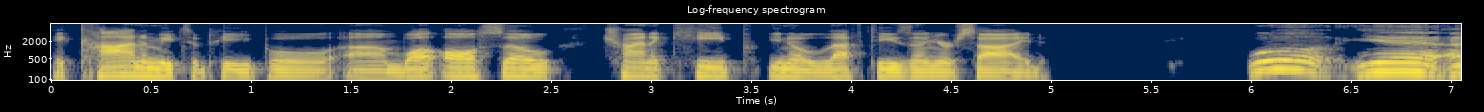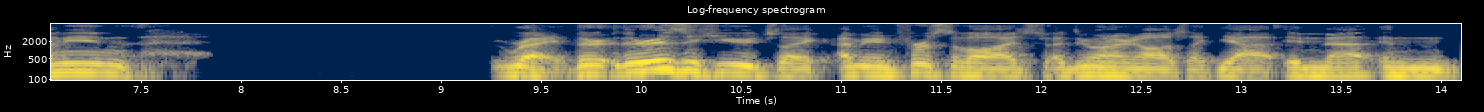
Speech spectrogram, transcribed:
economy to people um while also trying to keep you know lefties on your side? Well yeah i mean right there there is a huge like i mean first of all i just i do want to acknowledge like yeah in that in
